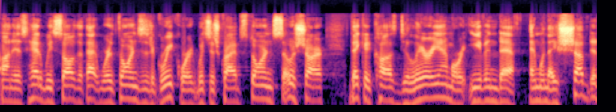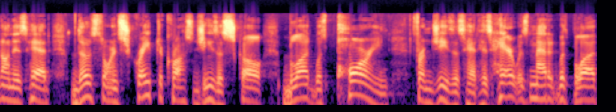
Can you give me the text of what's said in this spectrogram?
on his head. We saw that that word thorns is a Greek word which describes thorns so sharp they could cause delirium or even death. And when they shoved it on his head, those thorns scraped across Jesus' skull. Blood was pouring from Jesus' head. His hair was matted with blood,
